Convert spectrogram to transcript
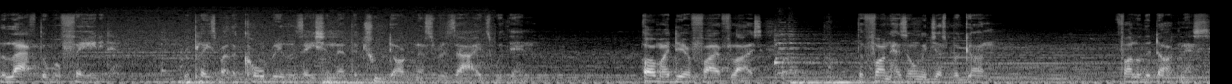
The laughter will fade, replaced by the cold realization that the true darkness resides within. Oh, my dear fireflies, the fun has only just begun. Follow the darkness,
